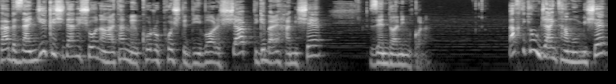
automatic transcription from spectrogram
و به زنجیر کشیدنش و نهایتا ملکور رو پشت دیوار شب دیگه برای همیشه زندانی می‌کنن. وقتی که اون جنگ تموم میشه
